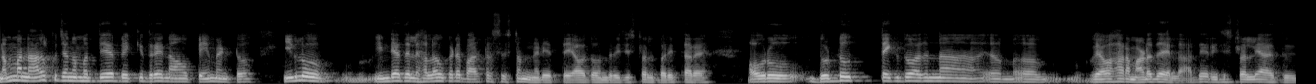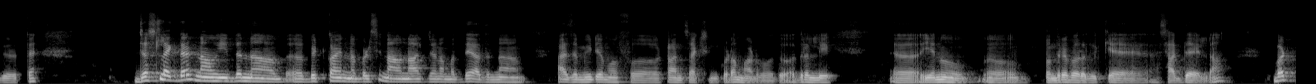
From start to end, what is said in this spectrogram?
ನಮ್ಮ ನಾಲ್ಕು ಜನ ಮಧ್ಯೆ ಬೇಕಿದ್ರೆ ನಾವು ಪೇಮೆಂಟ್ ಈಗಲೂ ಇಂಡಿಯಾದಲ್ಲಿ ಹಲವು ಕಡೆ ಬಾರ್ಟರ್ ಸಿಸ್ಟಮ್ ನಡೆಯುತ್ತೆ. ಯಾವುದೋ ಒಂದು ರಿಜಿಸ್ಟರ್ ಬರೀತಾರೆ. ಅವರು ದುಡ್ಡು ತೆಗೆದು ಅದನ್ನ ವ್ಯವಹಾರ ಮಾಡೋದೇ ಇಲ್ಲ. ಅದೇ ರಿಜಿಸ್ಟ್ರಲ್ಲಿ ಅದು ಇದಿರುತ್ತೆ ಜಸ್ಟ್ ಲೈಕ್ ದಟ್ ನಾವು ಇದನ್ನ ಬಿಟ್ ಕಾಯಿನ್ನ ಬಳಸಿ ನಾವು ನಾಲ್ಕು ಜನ ಮಧ್ಯೆ ಅದನ್ನ as a medium of transaction ಕೂಡ ಮಾಡ್ಬೋದು. ಅದರಲ್ಲಿ ಏನು ತೊಂದರೆ ಬರೋದಕ್ಕೆ ಸಾಧ್ಯ ಇಲ್ಲ. But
